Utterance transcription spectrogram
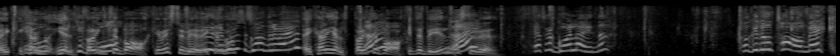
Jeg, jeg kan jo, hjelpe deg gå. tilbake hvis du vil. Jeg kan, godt, gå andre veien. jeg kan hjelpe deg Nei. tilbake til bilen Nei. hvis du vil. Jeg skal gå aleine. Kan ikke noen ta den vekk?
